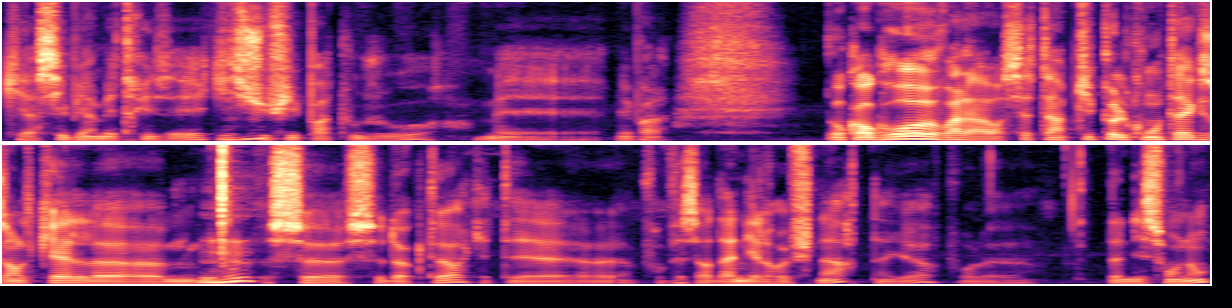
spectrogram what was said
qui est assez bien maîtrisée, qui ne Mhm. suffit pas toujours, mais, mais voilà. Donc, en gros, voilà, c'était un petit peu le contexte dans lequel Mhm. ce, ce docteur, qui était euh, professeur Daniel Ruffnart, d'ailleurs, pour le donner son nom,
